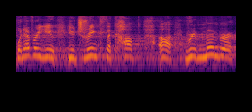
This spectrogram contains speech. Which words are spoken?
whenever you, you drink the cup, uh, remember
